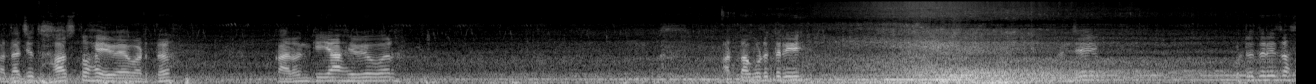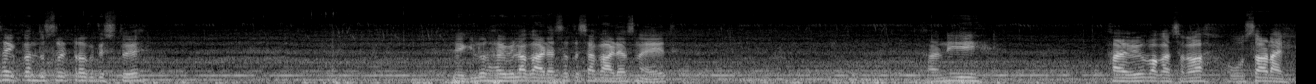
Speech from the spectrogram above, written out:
कदाचित हाच तो हायवे आहे वाटतं. कारण की या हायवेवर आता कुठेतरी म्हणजे कुठेतरीच असा एक दुसरा ट्रक दिसतोय. रेग्युलर हायवेला गाड्या असतात तशा गाड्याच नाहीत आणि हायवे बघा सगळा ओसाड आहे.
